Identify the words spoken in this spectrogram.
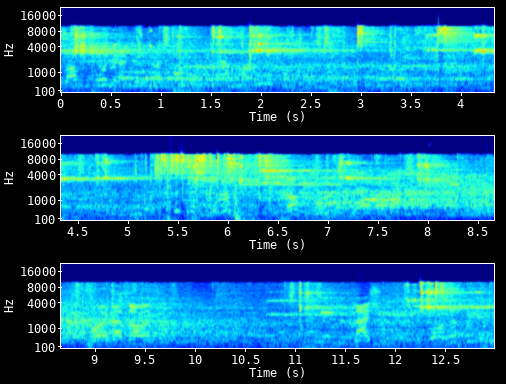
Два в поле, один Стоп, пол направо. Бой готовы? Начали.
